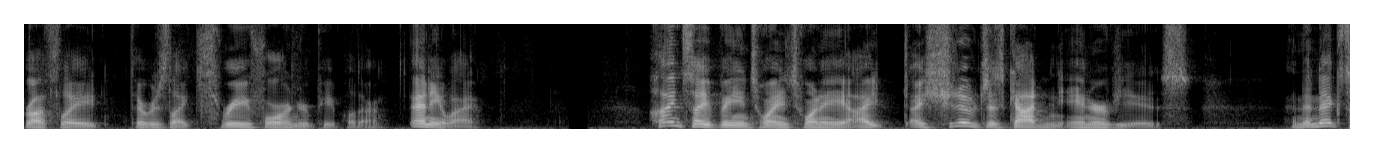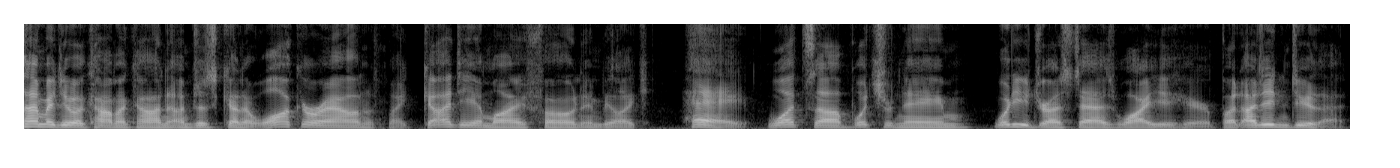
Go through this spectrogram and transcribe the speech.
roughly there was like three, 400 people there. Anyway, hindsight being 2020, I, I should have just gotten interviews. And the next time I do a Comic Con, I'm just going to walk around with my goddamn iPhone and be like, hey, what's up? What's your name? What are you dressed as? Why are you here? But I didn't do that.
